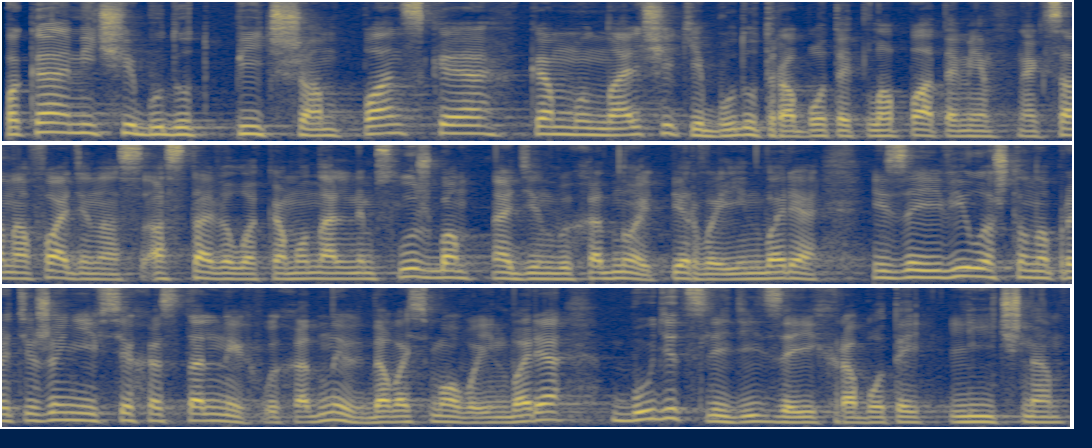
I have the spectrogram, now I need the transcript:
Пока мечи будут пить шампанское, коммунальщики будут работать лопатами. Оксана Фадина оставила коммунальным службам один выходной, 1 января, и заявила, что на протяжении всех остальных выходных до 8 января будет следить за их работой лично.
